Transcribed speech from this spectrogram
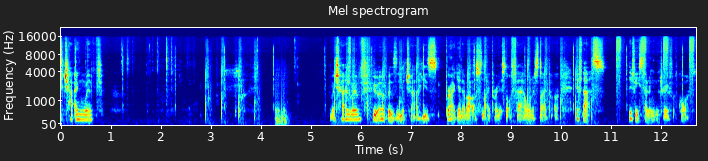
chatting with chatting with whoever's in the chat. He's bragging about a sniper, and it's not fair. Want a sniper. If that's if he's telling the truth, of course.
